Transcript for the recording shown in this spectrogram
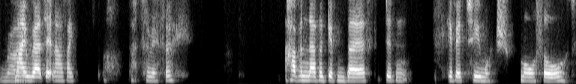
and I read it and I was like, that's horrific. Having never given birth, didn't give it too much more thought.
